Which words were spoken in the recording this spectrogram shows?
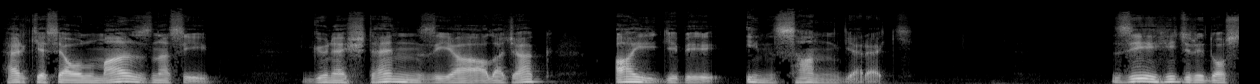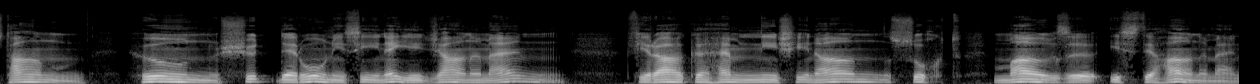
herkese olmaz nasip. Güneşten ziya alacak ay gibi insan gerek. Zi hicri dostan Hun şüt deruni sine-i canı men firak hem nişinan suht mağzı istihan men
